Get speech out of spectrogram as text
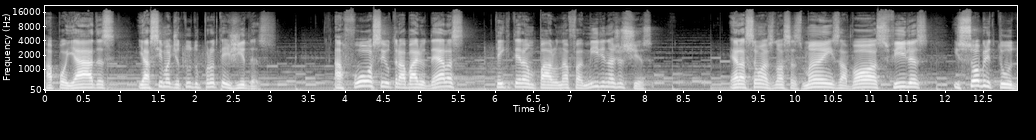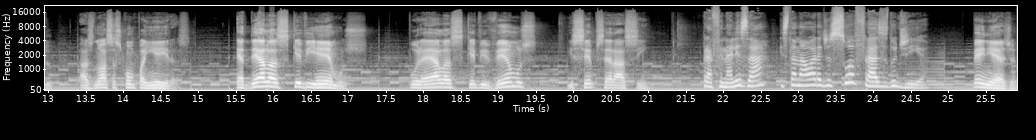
apoiadas e, acima de tudo, protegidas. A força e o trabalho delas têm que ter amparo na família e na justiça. Elas são as nossas mães, avós, filhas e, sobretudo, as nossas companheiras. É delas que viemos, por elas que vivemos e sempre será assim. Para finalizar, está na hora de sua frase do dia. Bem, Nédia,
